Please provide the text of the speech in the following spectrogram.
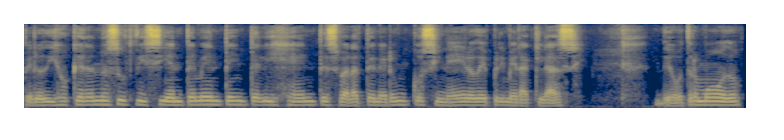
pero dijo que eran lo suficientemente inteligentes para tener un cocinero de primera clase. De otro modo,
